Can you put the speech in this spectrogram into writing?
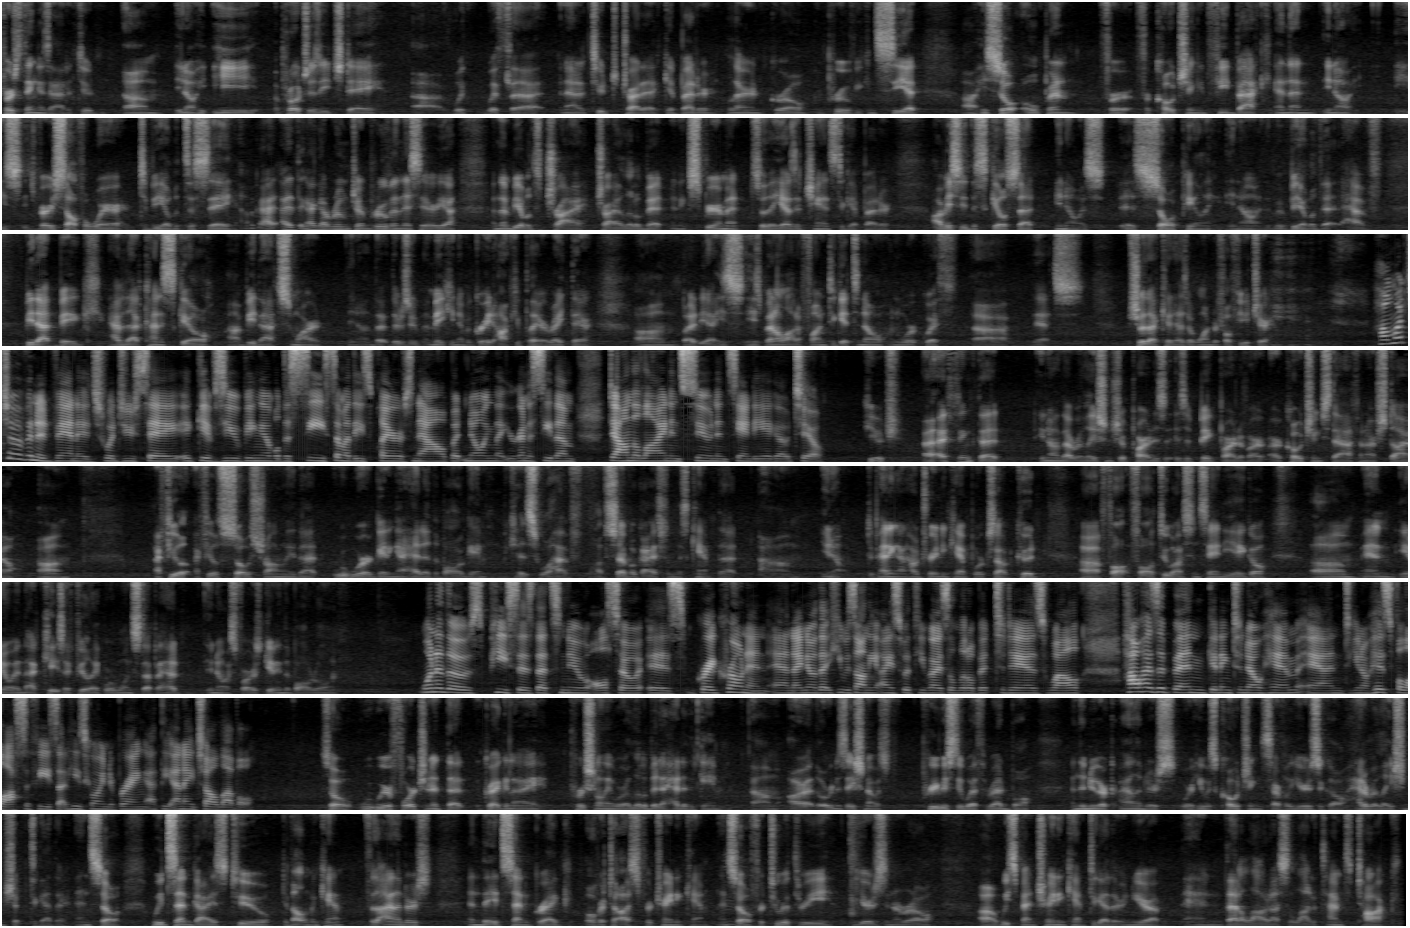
First thing is attitude. Um, you know, he, he, approaches each day uh, with with uh, an attitude to try to get better, learn, grow, improve. You can see it. Uh, he's so open for for coaching and feedback, and then you know he's, he's very self-aware to be able to say, okay, I think I got room to improve in this area, and then be able to try try a little bit and experiment so that he has a chance to get better. Obviously, the skill set, you know, is is so appealing. You know, be able to have be that big, have that kind of skill, uh, be that smart. You know, there's a making of a great hockey player right there. Um, but yeah, he's he's been a lot of fun to get to know and work with. Uh, yeah, it's I'm sure that kid has a wonderful future. How much of an advantage would you say it gives you being able to see some of these players now, but knowing that you're going to see them down the line and soon in San Diego too? Huge. I think that you know that relationship part is, is a big part of our, our coaching staff and our style. Um, I feel I feel so strongly that we're getting ahead of the ball game because we'll have we'll have several guys from this camp that um, you know depending on how training camp works out could uh, fall fall to us in San Diego. Um, and you know, in that case, I feel like we're one step ahead. You know, as far as getting the ball rolling. One of those pieces that's new also is Greg Cronin, and I know that he was on the ice with you guys a little bit today as well. How has it been getting to know him and you know his philosophies that he's going to bring at the NHL level? So we were fortunate that Greg and I personally were a little bit ahead of the game. Um, our organization I was previously with, Red Bull, and the New York Islanders, where he was coaching several years ago, had a relationship together. And so we'd send guys to development camp for the Islanders, and they'd send Greg over to us for training camp. And so for two or three years in a row, uh, we spent training camp together in Europe, and that allowed us a lot of time to talk,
